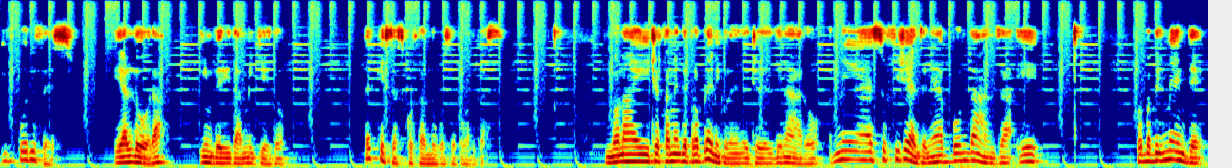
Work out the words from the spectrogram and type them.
il tuo riflesso. E allora in verità mi chiedo, perché stai ascoltando questo podcast? Non hai certamente problemi con l'energia del denaro, ne hai sufficienza, ne hai abbondanza e probabilmente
